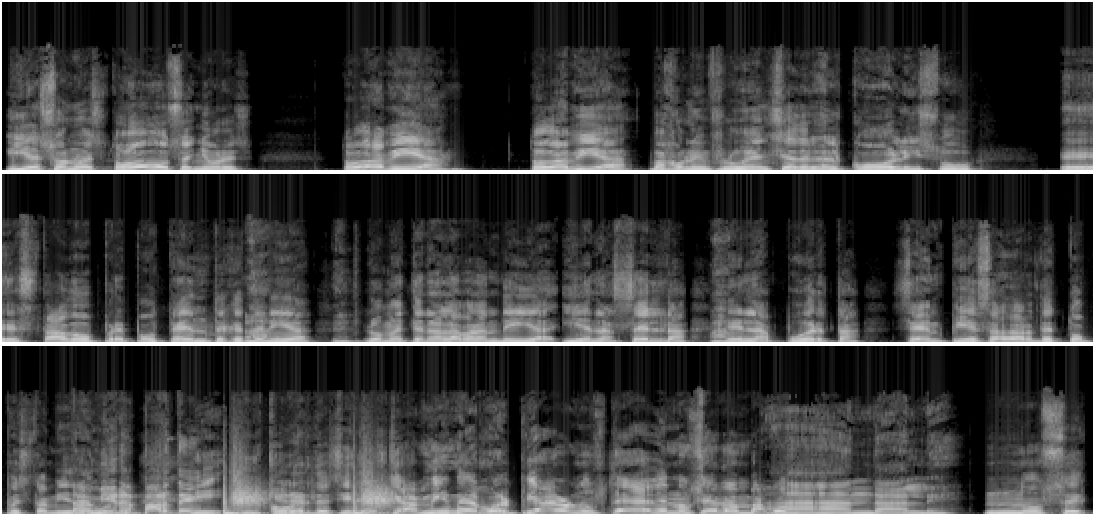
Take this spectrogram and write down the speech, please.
Y eso no es todo, señores. Todavía, todavía, bajo la influencia del alcohol y su eh, estado prepotente que tenía, lo meten a la barandilla y en la celda, en la puerta, se empieza a dar de topes también. a También aparte. Y, y querer decir, es que a mí me golpearon ustedes, no se hagan babos. Ándale. No se,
